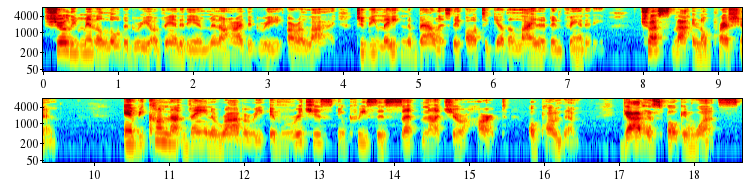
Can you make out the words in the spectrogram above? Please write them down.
Surely men a low degree of vanity and men a high degree are a lie. To be laid in the balance, they altogether lighter than vanity. Trust not in oppression, and become not vain in robbery. If riches increases, set not your heart upon them. God has spoken once.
